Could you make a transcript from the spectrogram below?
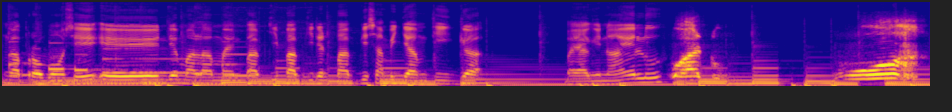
nggak promosiin, dia malah main PUBG, PUBG dan PUBG sampai jam 3 Bayangin aja lu, waduh. Wah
